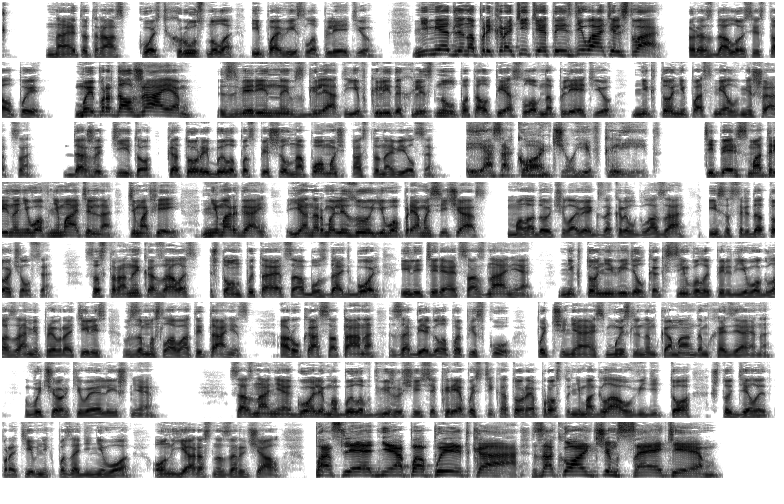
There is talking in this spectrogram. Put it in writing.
На этот раз кость хрустнула и повисла плетью. «Немедленно прекратите это издевательство!» раздалось из толпы. «Мы продолжаем!» Звериный взгляд Евклида хлестнул по толпе, словно плетью. Никто не посмел вмешаться. Даже Тито, который было поспешил на помощь, остановился. «Я закончил, Евклид!» «Теперь смотри на него внимательно, Тимофей! Не моргай! Я нормализую его прямо сейчас!» Молодой человек закрыл глаза и сосредоточился. Со стороны казалось, что он пытается обуздать боль или теряет сознание, Никто не видел, как символы перед его глазами превратились в замысловатый танец, а рука сатана забегала по песку, подчиняясь мысленным командам хозяина, вычеркивая лишнее. Сознание голема было в движущейся крепости, которая просто не могла увидеть то, что делает противник позади него. Он яростно зарычал. «Последняя попытка! Закончим с этим!»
